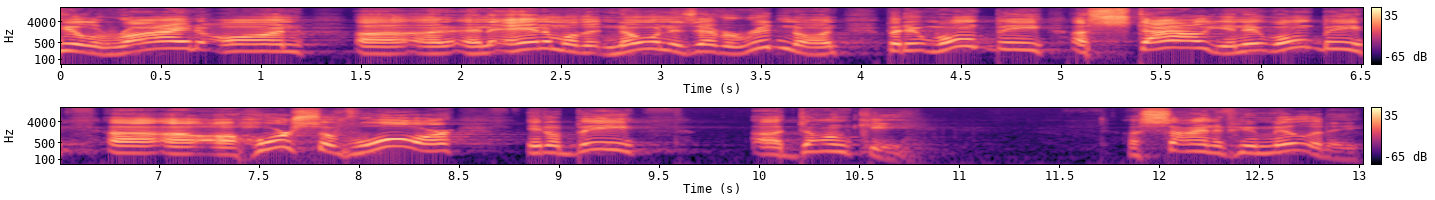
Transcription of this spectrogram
He'll ride on uh, an animal that no one has ever ridden on, but it won't be a stallion. It won't be uh, a, a horse of war. It'll be a donkey, a sign of humility,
